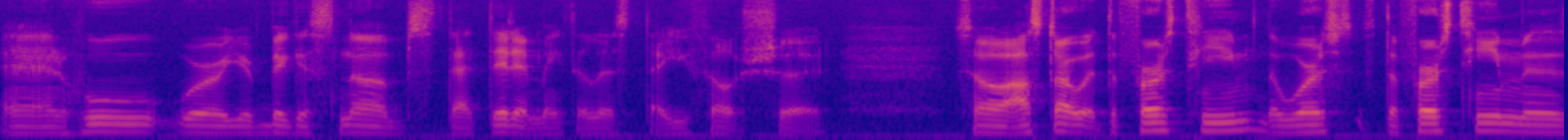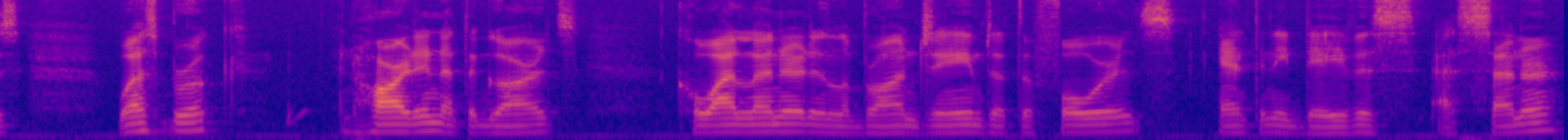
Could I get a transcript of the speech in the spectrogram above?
and who were your biggest snubs that didn't make the list that you felt should. So I'll start with the first team. The worst. The first team is Westbrook and Harden at the guards, Kawhi Leonard and LeBron James at the forwards, Anthony Davis at center.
